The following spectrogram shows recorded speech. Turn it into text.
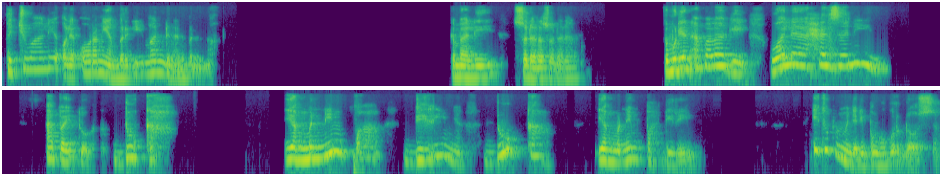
kecuali oleh orang yang beriman dengan benar. Kembali saudara-saudara. Kemudian apa lagi? Wala hazanin apa itu duka yang menimpa dirinya, duka yang menimpa dirinya. Itu pun menjadi penggugur dosa.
